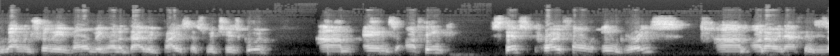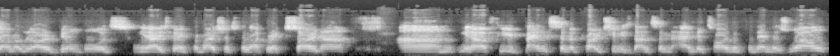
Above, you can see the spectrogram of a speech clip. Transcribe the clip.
well and truly evolving on a daily basis, which is good. Um, and I think Steph's profile in Greece, um, I know in Athens he's on a lot of billboards. You know, he's doing promotions for like Rexona. Um, you know, a few banks have approached him. He's done some advertising for them as well.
